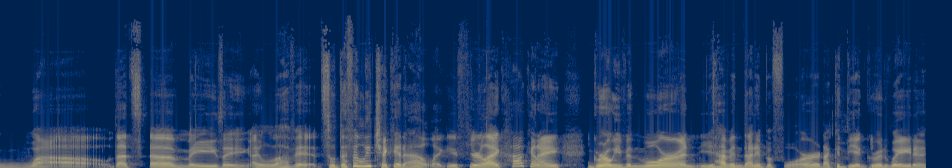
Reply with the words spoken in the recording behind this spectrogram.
Wow, that's amazing. I love it. So definitely check it out. Like if you're like, how can I grow even more and you haven't done it before, that could be a good way to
